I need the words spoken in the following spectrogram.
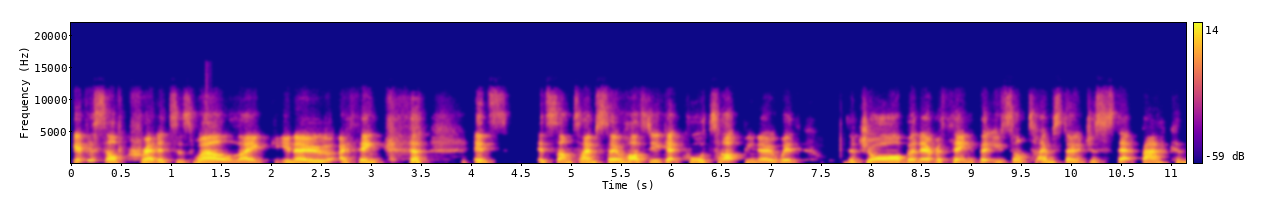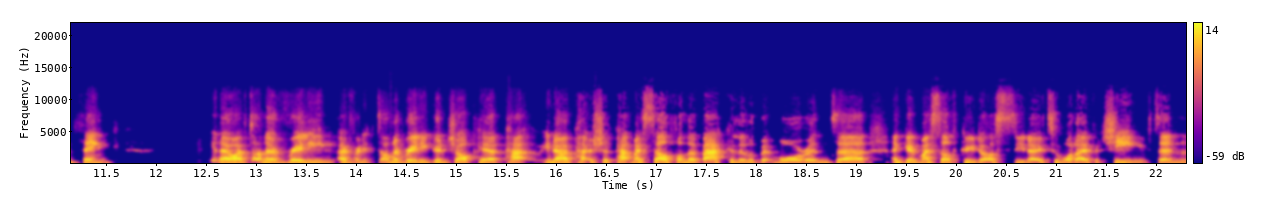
give yourself credit as well. Like you know i think it's it's sometimes so hard so you get caught up you know with the job and everything that you sometimes don't just step back and think you know i've done a really i've really done a really good job here. Pat you know i pat, should pat myself on the back a little bit more and uh, and give myself kudos you know to what i've achieved. And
